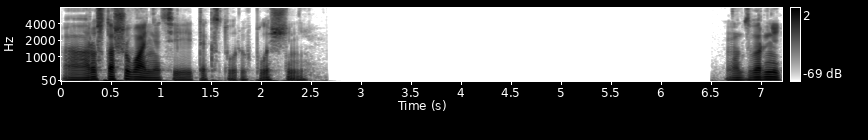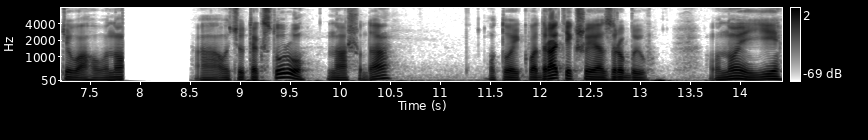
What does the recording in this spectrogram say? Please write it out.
розташування цієї текстури в площині. От Зверніть увагу, воно оцю текстуру нашу, да, отой квадратик, що я зробив, воно її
